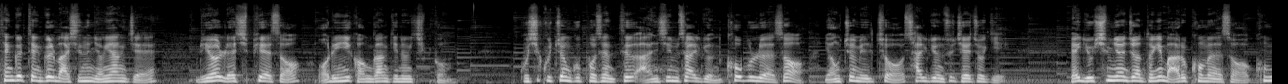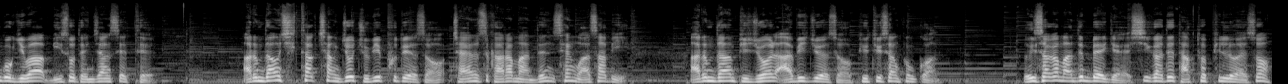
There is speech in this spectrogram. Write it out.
탱글탱글 맛있는 영양제, 리얼 레시피에서 어린이 건강기능식품, 99.9% 안심살균 코블루에서 0.1초 살균수 제조기 160년 전통의 마루코메에서 콩고기와 미소 된장 세트 아름다운 식탁 창조 주비푸드에서 자연에서 갈아 만든 생와사비 아름다운 비주얼 아비주에서 뷰티 상품권 의사가 만든 베개 시가드 닥터필러에서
